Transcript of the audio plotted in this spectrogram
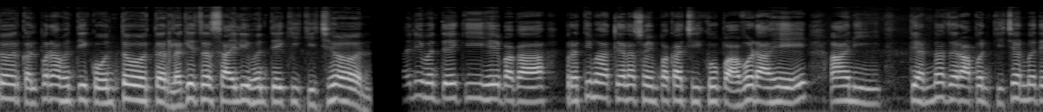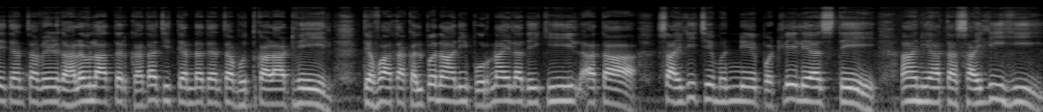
तर कल्पना म्हणते कोणतं? तर लगेचच सायली म्हणते की किचन. सायली म्हणते की हे बघा प्रतिमा आपल्याला स्वयंपाकाची खूप आवड आहे आणि त्यांना जर आपण किचनमध्ये त्यांचा वेळ घालवला तर कदाचित त्यांना त्यांचा भूतकाळ आठवेल. तेव्हा आता कल्पना आणि पूर्णाईला देखील आता सायलीचे म्हणणे पटलेले असते. आणि आता सायली ही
